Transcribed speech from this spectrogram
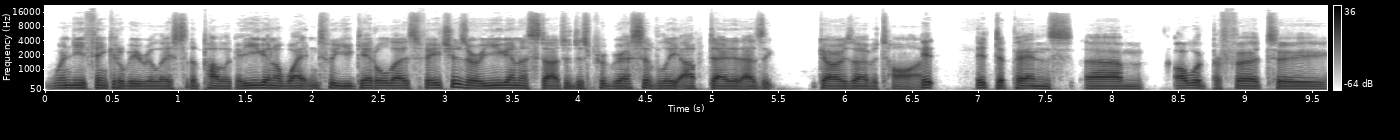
When do you think it'll be released to the public? Are you going to wait until you get all those features, or are you going to start to just progressively update it as it goes over time? It- It depends. Um, I would prefer to,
